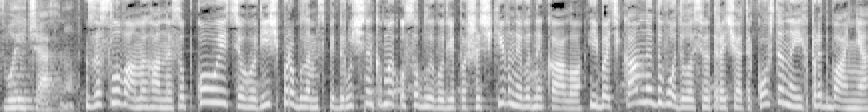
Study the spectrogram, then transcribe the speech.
Своєчасно. За словами Ганни Собкової, цьогоріч проблем з підручниками, особливо для першачків, не виникало, і батькам не доводилось витрачати кошти на їх придбання.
